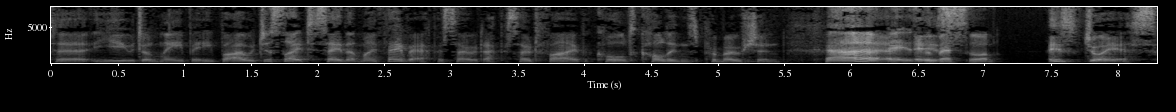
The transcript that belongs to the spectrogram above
to you, Dunleavy. But I would just like to say that my favourite episode, episode five, called Colin's Promotion, uh, it is, the best one. is joyous.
